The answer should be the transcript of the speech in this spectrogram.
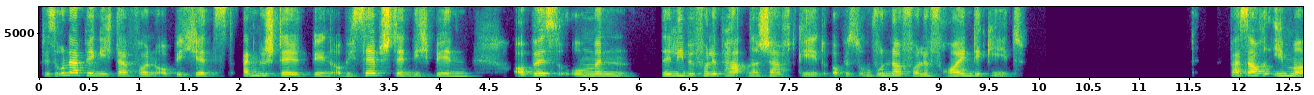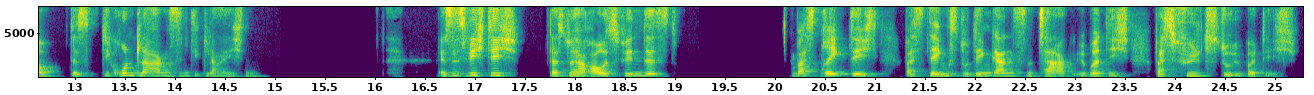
das ist unabhängig davon, ob ich jetzt angestellt bin, ob ich selbstständig bin, ob es um eine liebevolle Partnerschaft geht, ob es um wundervolle Freunde geht. Was auch immer, das, die Grundlagen sind die gleichen. Es ist wichtig, dass du herausfindest, was prägt dich, was denkst du den ganzen Tag über dich, was fühlst du über dich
